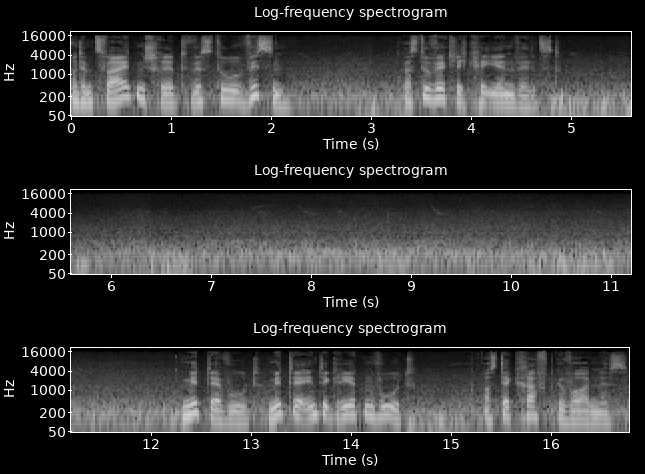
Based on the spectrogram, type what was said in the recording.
Und im zweiten Schritt wirst du wissen, was du wirklich kreieren willst. Mit der Wut, mit der integrierten Wut, aus der Kraft geworden ist.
